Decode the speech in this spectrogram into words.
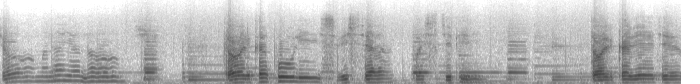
Темная ночь только пули свистят по степи, Только ветер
